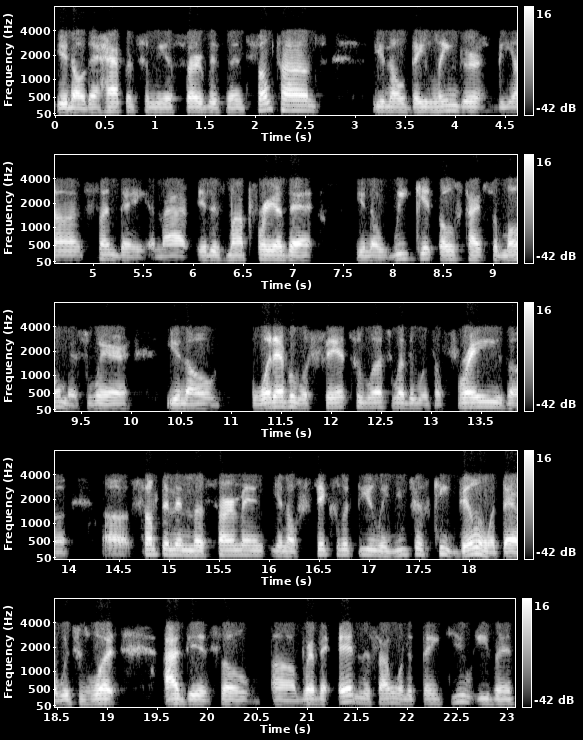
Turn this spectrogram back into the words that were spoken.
you know, that happen to me in service. And sometimes, you know, they linger beyond Sunday. And I, it is my prayer that, you know, we get those types of moments where, you know, whatever was said to us, whether it was a phrase or uh, something in the sermon, you know, sticks with you and you just keep dealing with that, which is what I did. So, uh, Reverend Edness, I want to thank you even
